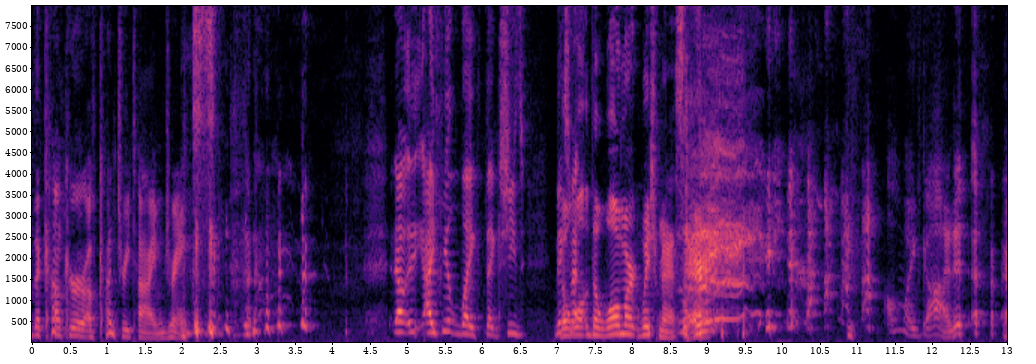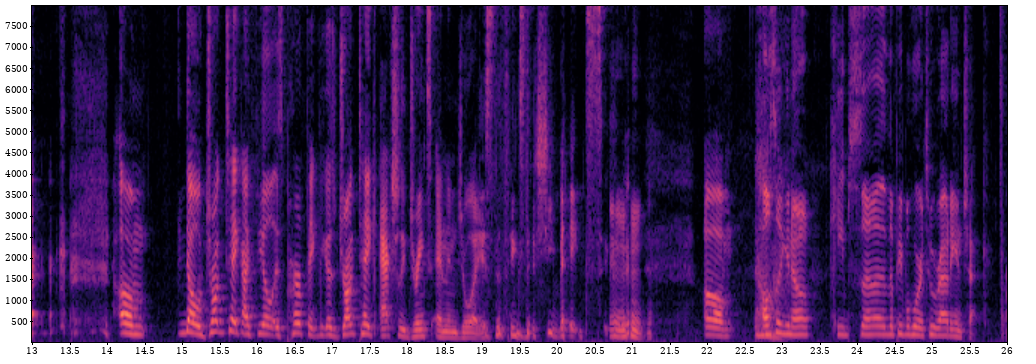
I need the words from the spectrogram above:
The conqueror of country time drinks. Now i feel like like she's the, Wa- the walmart wishmaster Oh my god. um no, drunk tank I feel is perfect because drunk tank actually drinks and enjoys the things that she makes. um also you know keeps uh, the people who are too rowdy in check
